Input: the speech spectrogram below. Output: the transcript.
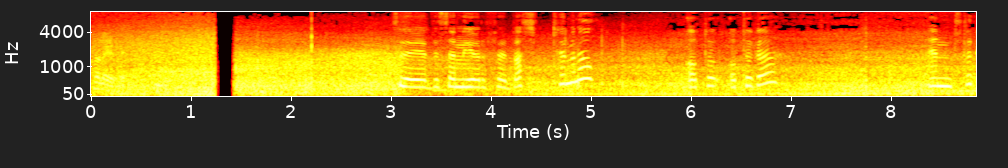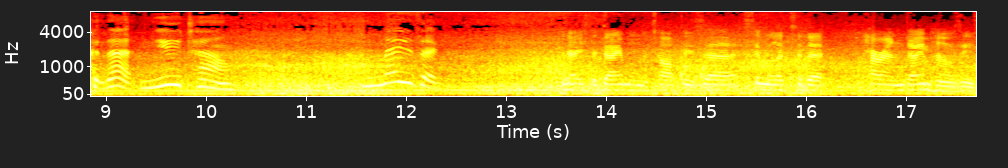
Brilliant. So we have the Sanliurfa bus terminal. Oto, Otogar. And look at that, new town. Amazing. You notice the dome on the top is uh, similar to the Harran dome houses.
